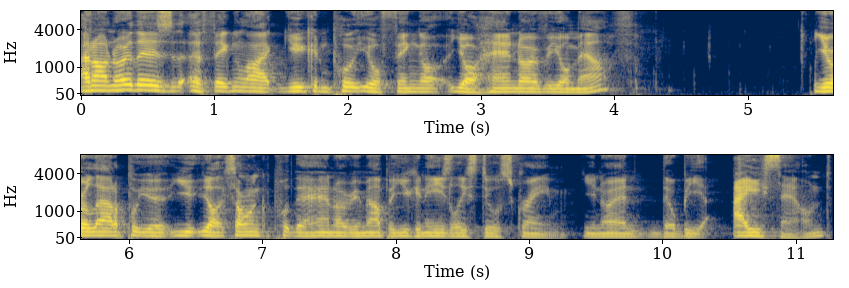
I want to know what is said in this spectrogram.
And I know there's a thing like you can put your finger, your hand over your mouth. You're allowed to put your, you, like someone could put their hand over your mouth, but you can easily still scream, you know, and there'll be a sound.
